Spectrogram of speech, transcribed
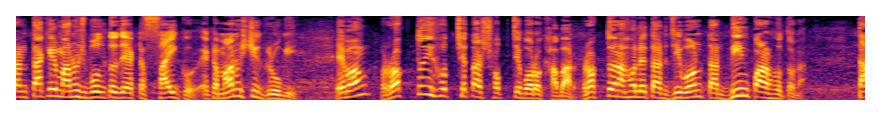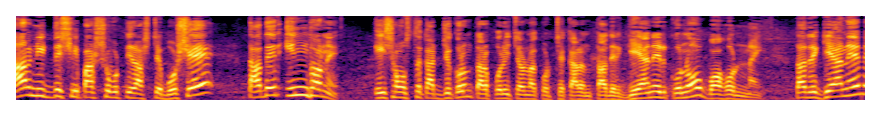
কারণ তাকে মানুষ বলতো যে একটা সাইকো একটা মানসিক রোগী। এবং রক্তই হচ্ছে তার সবচেয়ে বড় খাবার। রক্ত না হলে তার জীবন, তার দিন পার হতো না। তার নির্দেশে পার্শ্ববর্তী রাষ্ট্রে বসে তাদের ইন্ধনে এই সমস্ত কার্যক্রম তারা পরিচালনা করছে, কারণ তাদের জ্ঞানের কোনো বহন নাই। তাদের জ্ঞানের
